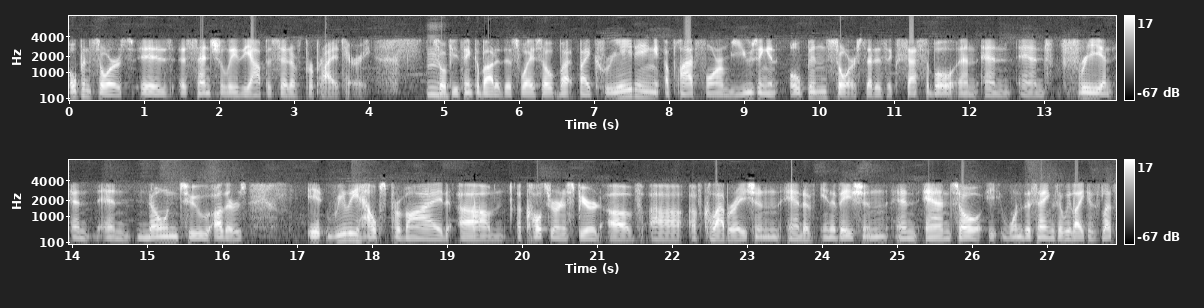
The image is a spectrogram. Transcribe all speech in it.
open source is essentially the opposite of proprietary. Mm. So if you think about it this way, so by, by creating a platform using an open source that is accessible and and and free and and and known to others, it really helps provide um, a culture and a spirit of uh, of collaboration and of innovation. And and so one of the sayings that we like is let's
